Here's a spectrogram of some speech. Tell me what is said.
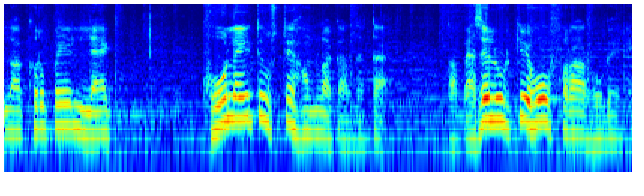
ਲੱਖ ਰੁਪਏ ਲੈ ਖੋਹ ਲਏ ਤੇ ਉਸ ਤੇ ਹਮਲਾ ਕਰ ਦਿੱਤਾ। ਤਾਂ ਪੈਸੇ ਲੁੱਟ ਕੇ ਉਹ ਫਰਾਰ ਹੋ ਗਏ ਨੇ।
